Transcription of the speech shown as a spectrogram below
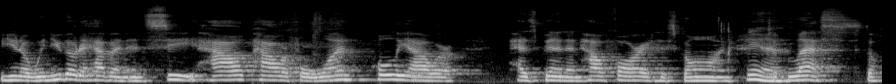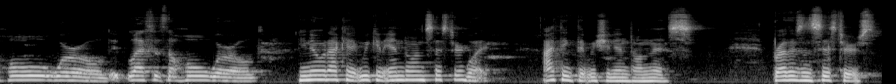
you know, when you go to heaven and see how powerful one holy hour has been and how far it has gone Yeah. to bless the whole world. It blesses the whole world. you know what i can we can end on sister What? i think that we should end on this brothers and sisters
